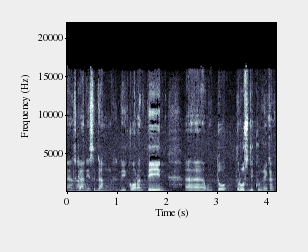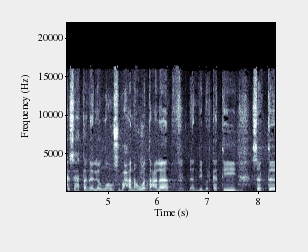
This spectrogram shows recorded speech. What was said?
ya. sekarang ha. ni sedang di kuarantin uh, untuk terus dikurniakan kesihatan oleh Allah Subhanahu Wa Taala dan diberkati serta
